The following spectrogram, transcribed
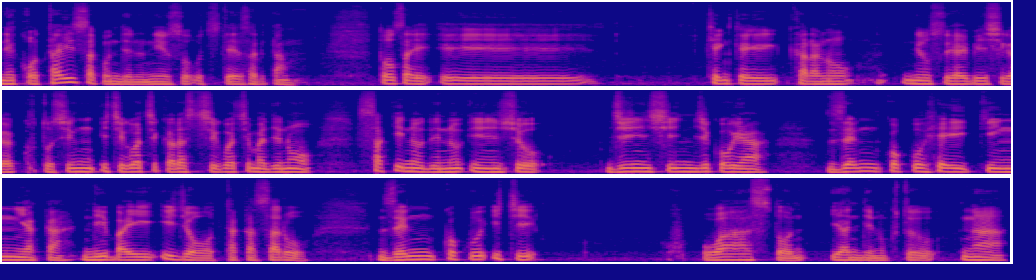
猫対策に出るニュースを打ち定されたん。東西、えー、県警からのニュースや ABC が今年1月から7月までの先の出ぬ飲酒人身事故や全国平均やか2倍以上高さる全国一ワーストやんでぬくとが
